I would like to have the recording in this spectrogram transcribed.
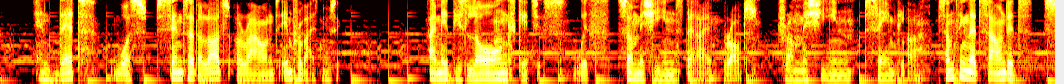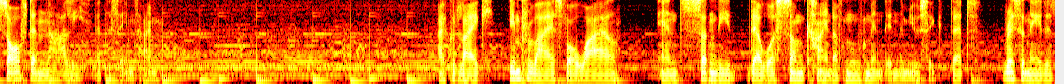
And that was centered a lot around improvised music. I made these long sketches with some machines that I brought drum machine, sampler, something that sounded soft and gnarly at the same time. I could like improvise for a while, and suddenly there was some kind of movement in the music that resonated.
